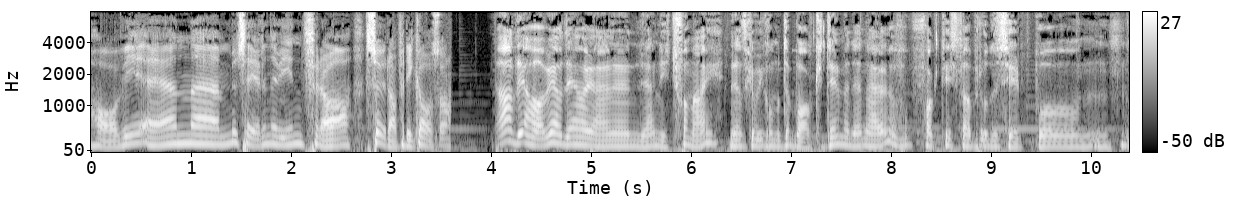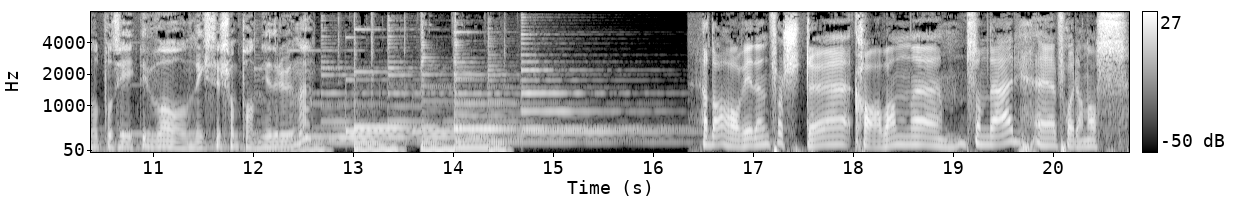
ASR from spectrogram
har vi en eh, musserende vin fra Sør-Afrika også. Ja, det har vi, og det, det, er nytt for meg. Den skal vi komme tilbake til, men den er jo faktisk da produsert på, mm, på si, de vanligste champagnedruene. Ja, Da har vi den første cavaen som det er, foran oss.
